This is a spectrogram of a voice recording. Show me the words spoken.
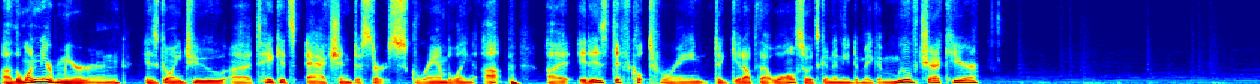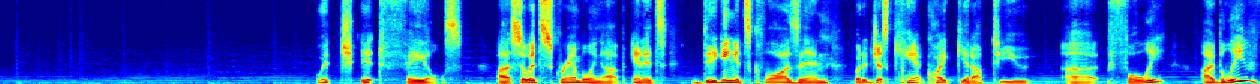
Uh, the one near Mirren is going to uh, take its action to start scrambling up. Uh, it is difficult terrain to get up that wall, so it's going to need to make a move check here. Which it fails. Uh, so it's scrambling up and it's digging its claws in, but it just can't quite get up to you uh, fully. I believe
